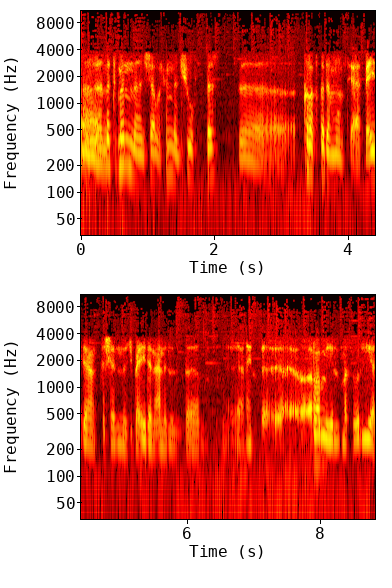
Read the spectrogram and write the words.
آه نتمنى إن شاء الله إحنا نشوف بس كرة قدم ممتعة بعيدا عن التشنج بعيدا عن يعني رمي المسؤولية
